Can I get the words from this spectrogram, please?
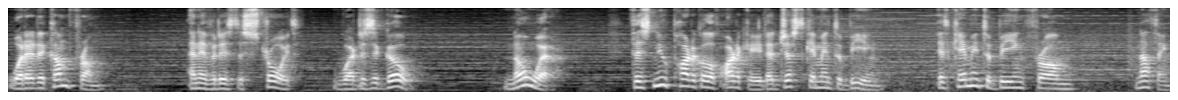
where did it come from? And if it is destroyed, where does it go? Nowhere. This new particle of Arche that just came into being, it came into being from nothing.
